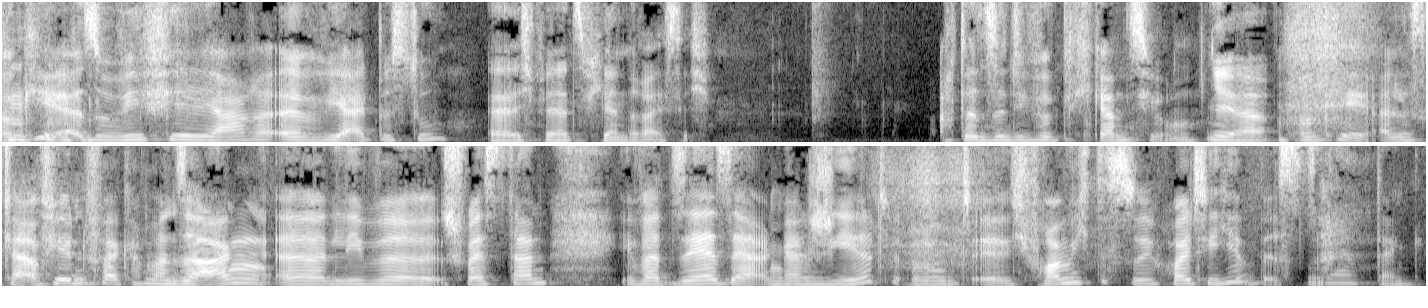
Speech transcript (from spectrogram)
Okay, also wie viele Jahre, äh, wie alt bist du? Äh, ich bin jetzt 34. Ach, dann sind die wirklich ganz jung. Ja. Okay, alles klar. Auf jeden Fall kann man sagen, äh, liebe Schwestern, ihr wart sehr, sehr engagiert und äh, ich freue mich, dass du heute hier bist. Ja, danke.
